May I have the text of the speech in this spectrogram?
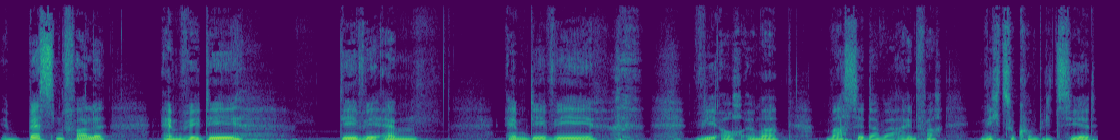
im besten Falle MWD, DWM, MDW, wie auch immer, mach's dir dabei einfach, nicht zu kompliziert.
